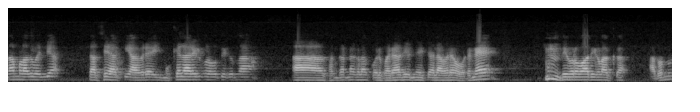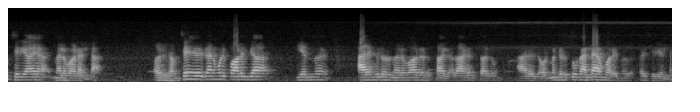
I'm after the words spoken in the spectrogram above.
നമ്മളത് വലിയ ചർച്ചയാക്കി അവരെ ഈ മുഖ്യധാരയിൽ പ്രവർത്തിക്കുന്ന സംഘടനകളൊക്കെ ഒരു പരാതി ഉന്നയിച്ചാൽ അവരെ ഉടനെ തീവ്രവാദികളാക്കുക. അതൊന്നും ശരിയായ നിലപാടല്ല. അവർ സംശയം ചോദിക്കാനും കൂടി പാടില്ല എന്ന് ആരെങ്കിലും ഒരു നിലപാടെടുത്താൽ അതാരെടുത്താലും ആര് ഗവൺമെന്റ് എടുത്തു എന്നല്ല ഞാൻ പറയുന്നത് അത് ശരിയല്ല.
